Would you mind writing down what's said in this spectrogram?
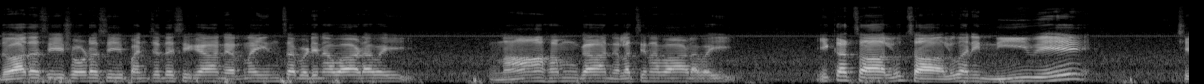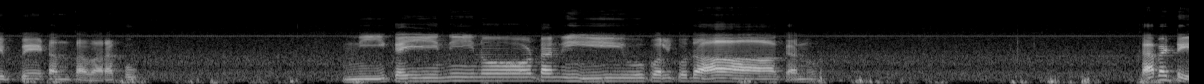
ద్వాదశి షోడశి పంచదశిగా నిర్ణయించబడిన వాడవై. నాహంగా నిలచిన వాడవై. ఇక చాలు చాలు అని నీవే చెప్పేటంత వరకు. నీకై నీ నోట నీవు పలుకుదాకను. కాబట్టి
